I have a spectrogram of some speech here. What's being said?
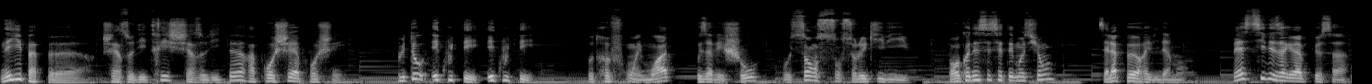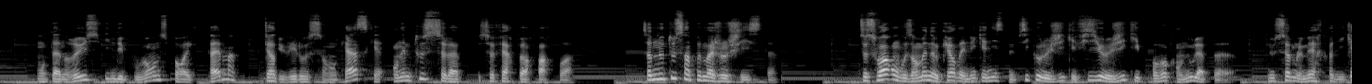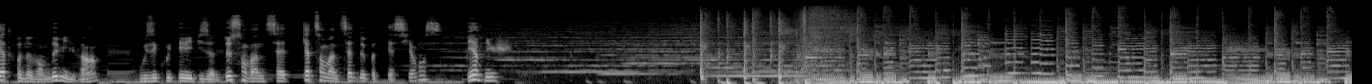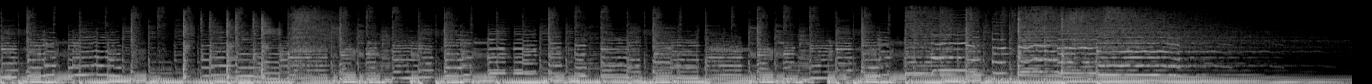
N'ayez pas peur, chères auditrices, chers auditeurs, approchez, approchez. Plutôt écoutez, écoutez. Votre front est moite, vous avez chaud, vos sens sont sur le qui-vive. Vous reconnaissez cette émotion? C'est la peur, évidemment. Mais est-ce si désagréable que ça? Montagne russe, film d'épouvante, sport extrême, faire du vélo sans casque, on aime tous cela, se faire peur parfois. Sommes-nous tous un peu majochistes Ce soir, on vous emmène au cœur des mécanismes psychologiques et physiologiques qui provoquent en nous la peur. Nous sommes le mercredi 4 novembre 2020 vous écoutez l'épisode 227, 427 de Podcast Science. Bienvenue.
